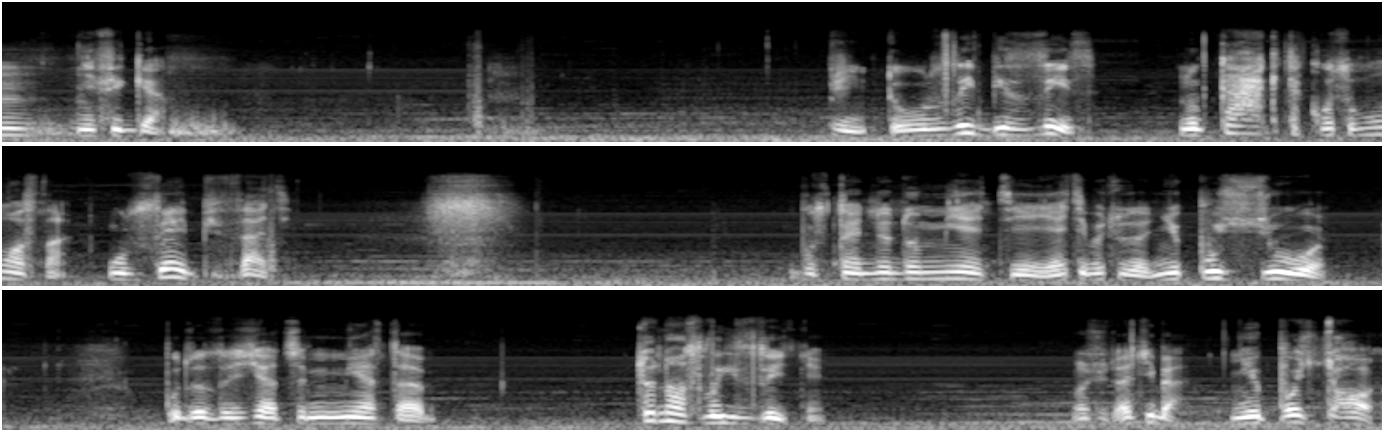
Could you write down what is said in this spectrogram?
Нифига. Блин, ты узы безыс. Ну как так возможно? Узы писать. Стоять на одном месте, я тебя туда не пущу. Буду защищаться место. Ты нас жизни. Значит, а тебя не пущу.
